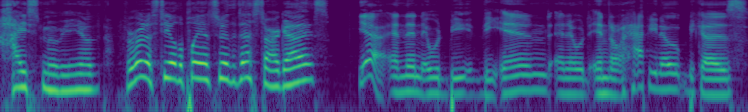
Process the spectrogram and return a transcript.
heist movie. You know, we're going to steal the plans to the Death Star, guys. Yeah, and then it would be the end, and it would end on a happy note because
